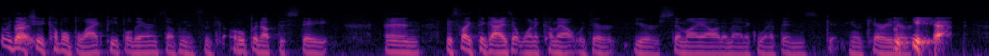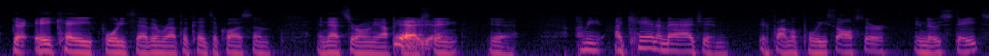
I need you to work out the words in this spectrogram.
There was Right. actually a couple black people there and stuff, and it's like open up the state. And it's like the guys that want to come out with their your semi-automatic weapons, you know, carry their Yeah. Their AK-47 replicas across them, and that's their only Yeah, opportunity. yeah. Standing, yeah. I mean, I can't imagine if I'm a police officer in those states,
